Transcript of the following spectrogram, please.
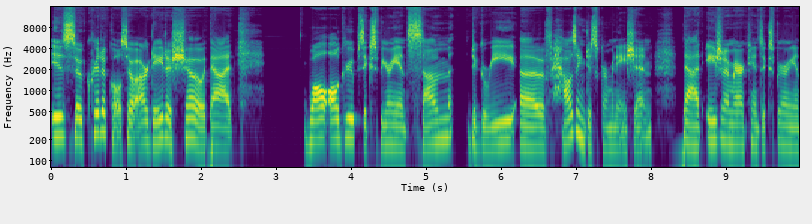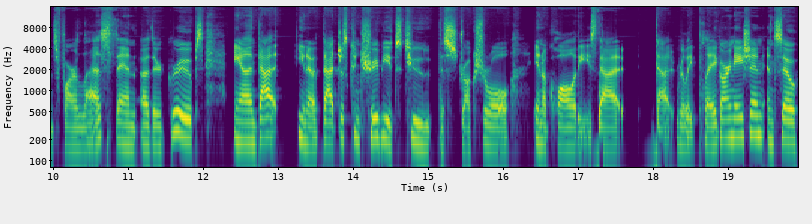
is so critical. So, our data show that while all groups experience some degree of housing discrimination, that Asian Americans experience far less than other groups. And that you know that just contributes to the structural inequalities that that really plague our nation. And so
